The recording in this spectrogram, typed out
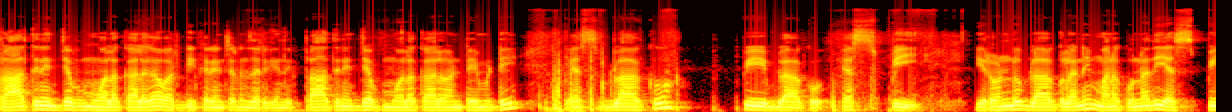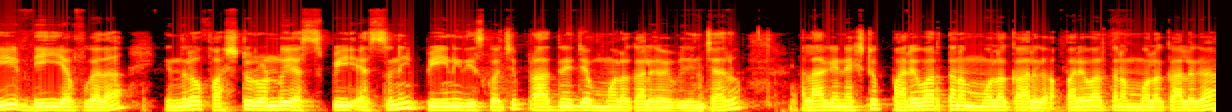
ప్రాతినిధ్యపు మూలకాలుగా వర్గీకరించడం జరిగింది. ప్రాతినిధ్యపు మూలకాలు అంటే ఏమిటి? S block P block SP ఈ రెండు బ్లాకులని మనకున్నది ఎస్పి డిఎఫ్ కదా. ఇందులో ఫస్ట్ రెండు ఎస్పిఎస్ని పిని తీసుకొచ్చి ప్రాతినిధ్య మూలకాలుగా విభజించారు. అలాగే నెక్స్ట్ పరివర్తన మూలకాలుగా పరివర్తన మూలకాలుగా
